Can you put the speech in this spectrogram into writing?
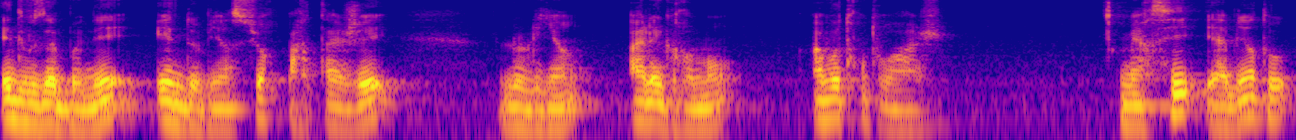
et de vous abonner et de bien sûr partager le lien allègrement à votre entourage. Merci et à bientôt.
